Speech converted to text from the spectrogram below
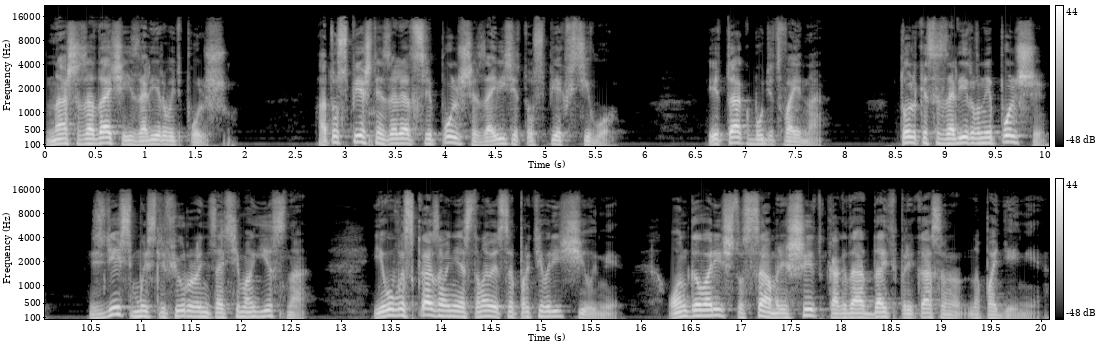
Наша задача – изолировать Польшу. От успешной изоляции Польши зависит успех всего. И так будет война. Только с изолированной Польшей здесь мысль фюрера не совсем ясна. Его высказывания становятся противоречивыми. Он говорит, что сам решит, когда отдать приказ о нападении.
